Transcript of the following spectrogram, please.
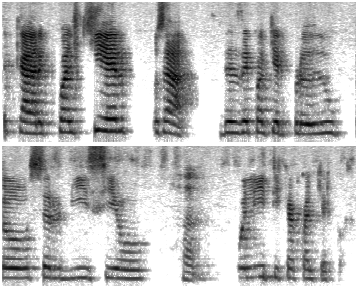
Marcar cualquier, o sea, desde cualquier producto, servicio, política, cualquier cosa.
